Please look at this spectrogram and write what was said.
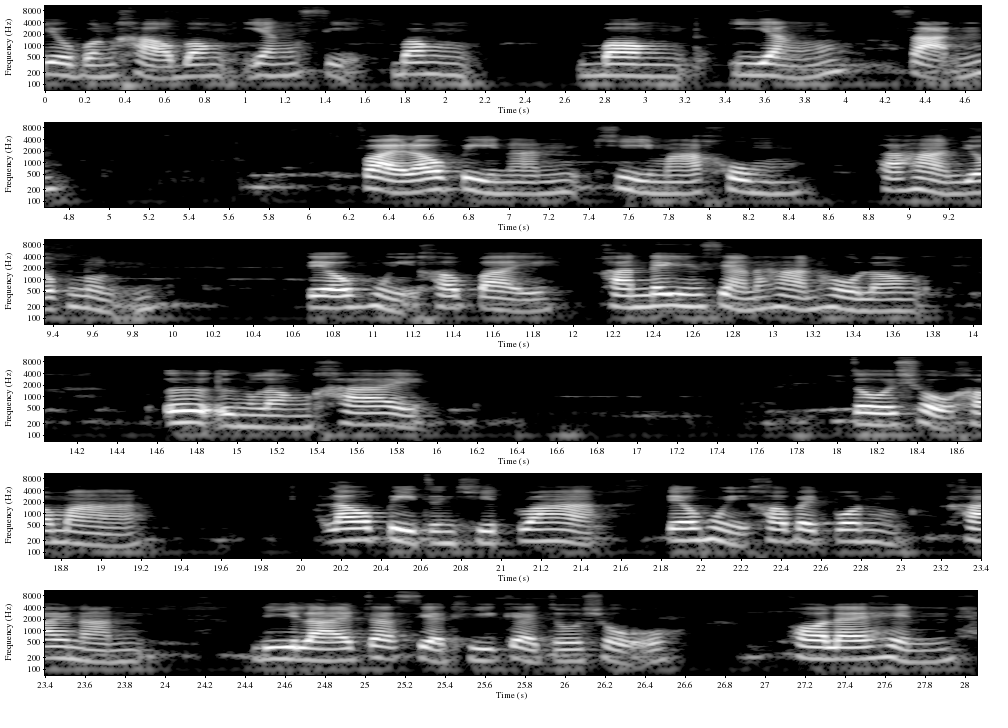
อยู่บนเขาบองเอียงสีบองบองเอียงสัน ฝ่ายเล่าปีนั้นขี่ม้าคุม ทหารยกหนุน เตียวหุยเข้าไป คันได้ยินเสียงทหารโห่ร้อง เอื้ออึงร้องไห้โจโฉเข้ามาเล่าปีจึงคิดว่าเตียวหุยเข้าไปป้นค่ายนั้น ดีร้ายจะเสียทีแก่โจโฉพอแลเห็นแฮ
